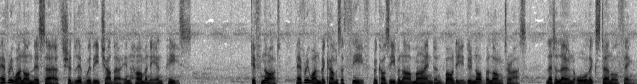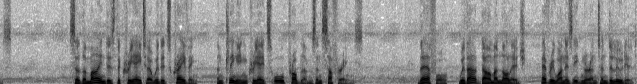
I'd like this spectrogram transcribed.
everyone on this earth should live with each other in harmony and peace. If not, everyone becomes a thief because even our mind and body do not belong to us, let alone all external things. So the mind is the creator with its craving, and clinging creates all problems and sufferings. Therefore, without Dharma knowledge, everyone is ignorant and deluded.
